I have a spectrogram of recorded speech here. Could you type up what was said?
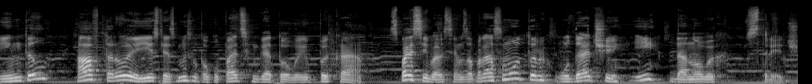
Intel, а второе, есть ли смысл покупать готовые ПК. Спасибо всем за просмотр, удачи и до новых встреч.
